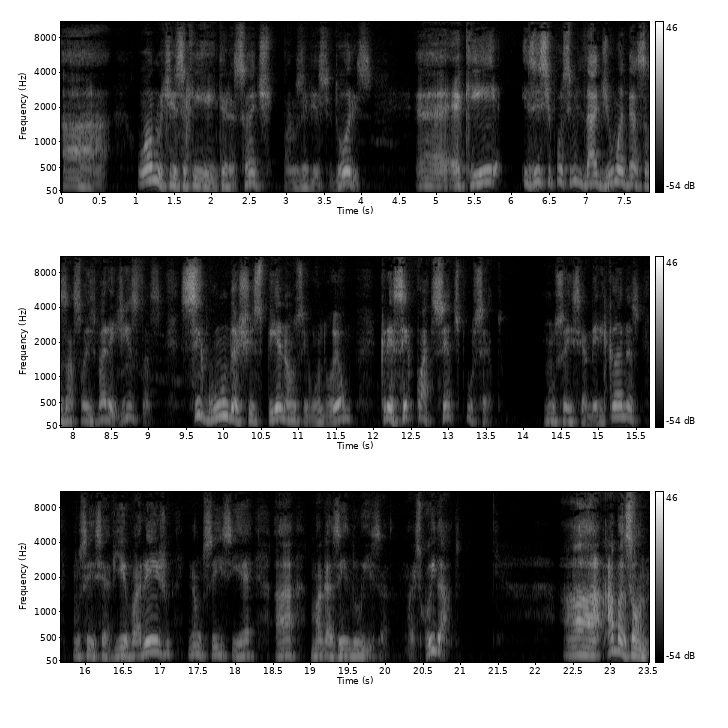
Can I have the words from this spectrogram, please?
Ah, uma notícia que é interessante para os investidores é, é que existe possibilidade de uma dessas ações varejistas, segundo a XP, não segundo eu, crescer 400%. Não sei se é Americanas, não sei se é Via Varejo, não sei se é a Magazine Luiza. Mas cuidado. A Amazon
